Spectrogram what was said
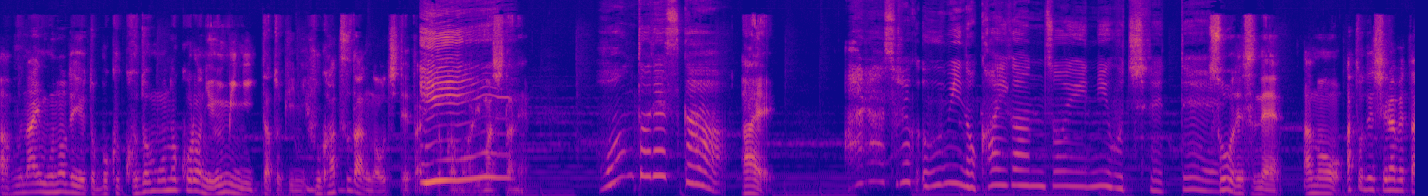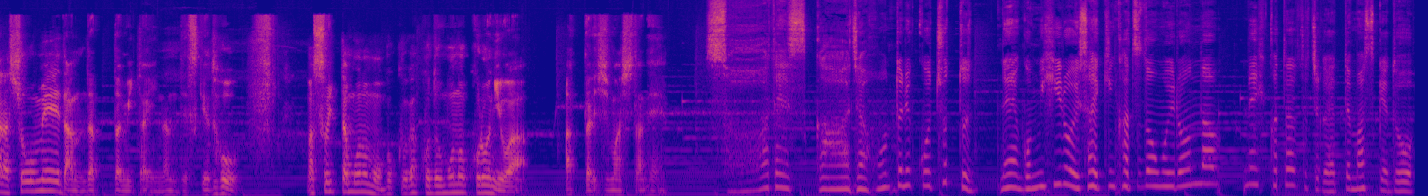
危ないもので言うと、僕、子供の頃に海に行った時に不発弾が落ちてたりとかもありましたね。本当ですか？はい。あらそれが海の海岸沿いに落ちててそうですね。あの、後で調べたら照明弾だったみたいなんですけど、まあそういったものも僕が子供の頃にはあったりしましたね。そうですかじゃあ本当にこうちょっとねゴミ拾い最近活動もいろんな、ね、方たちがやってますけど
